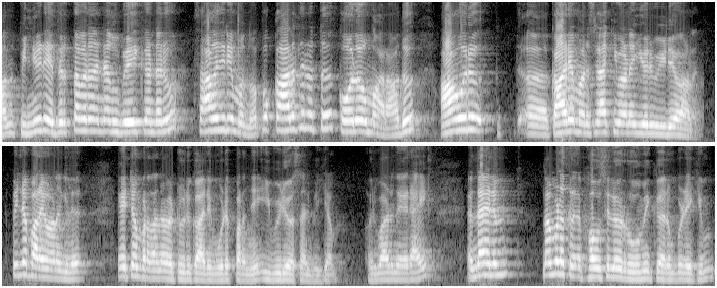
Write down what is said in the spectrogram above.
അന്ന് പിന്നീട് എതിർത്തവർ തന്നെ അത് ഉപയോഗിക്കേണ്ട ഒരു സാഹചര്യം വന്നു. അപ്പോൾ കാലത്തിനൊത്ത് കോലവും മാറാം. അത് ആ ഒരു കാര്യം മനസ്സിലാക്കി വേണം ഈ ഒരു വീഡിയോ കാണാൻ. പിന്നെ പറയുവാണെങ്കിൽ ഏറ്റവും പ്രധാനമായിട്ട് ഒരു കാര്യം കൂടി പറഞ്ഞ് ഈ വീഡിയോ അവസാനിപ്പിക്കാം. ഒരുപാട് നേരമായി എന്തായാലും നമ്മൾ ക്ലബ് ഹൗസിൽ ഒരു റൂമിൽ കയറുമ്പോഴേക്കും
